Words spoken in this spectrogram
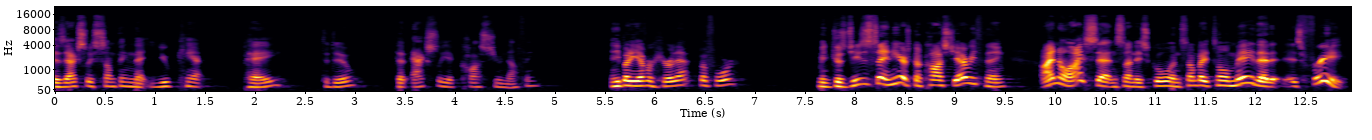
is actually something that you can't pay to do? That actually it costs you nothing? Anybody ever hear that before? I mean, because Jesus is saying here it's going to cost you everything. I know I sat in Sunday school and somebody told me that it's free.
